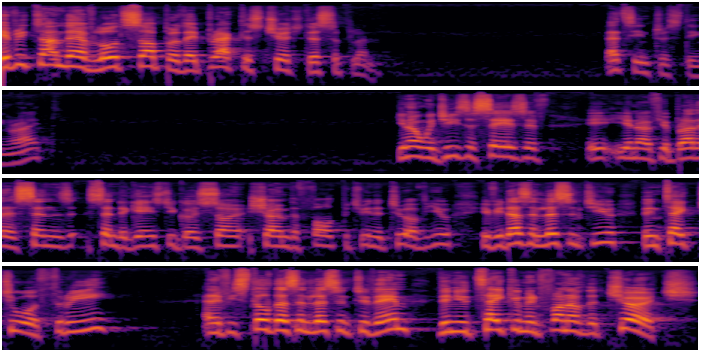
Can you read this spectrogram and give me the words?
Every time they have Lord's Supper, they practice church discipline. That's interesting, right? You know, when Jesus says, if, you know, if your brother has sinned, against you, go show, show him the fault between the two of you. If he doesn't listen to you, then take two or three. And if he still doesn't listen to them, then you take him in front of the church.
